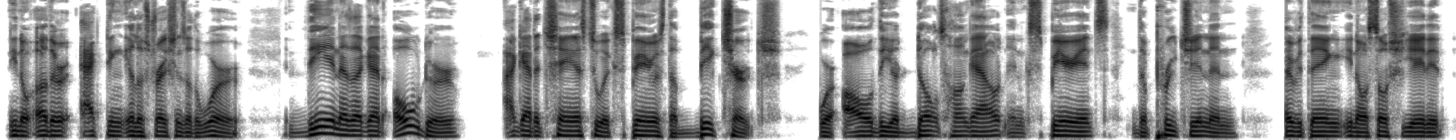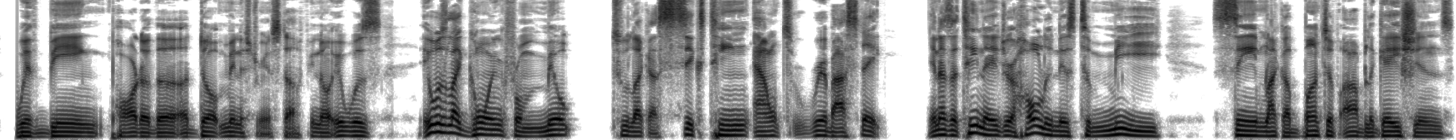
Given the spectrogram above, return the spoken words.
you know, other acting illustrations of the word. Then as I got older, I got a chance to experience the big church where all the adults hung out and experienced the preaching and everything, you know, associated with being part of the adult ministry and stuff. You know, it was, it was like going from milk to like a 16 ounce ribeye steak. And as a teenager, holiness to me seemed like a bunch of obligations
